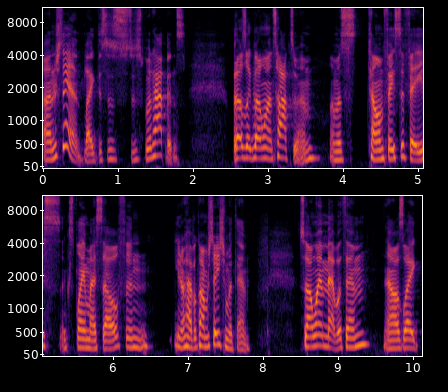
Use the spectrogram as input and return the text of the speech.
I understand. Like, this is just what happens. But I was like, but I want to talk to him. I'm gonna tell him face to face, explain myself, and you know, have a conversation with him. So I went and met with him, and I was like,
